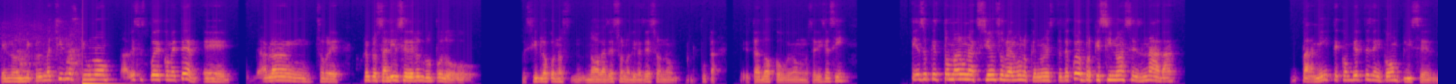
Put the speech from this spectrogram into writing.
en los micromachismos que uno a veces puede cometer. Eh, hablaban sobre, por ejemplo, salirse de los grupos o decir, loco, no, no hagas eso, no digas eso, no, puta, estás loco, weón, no se dice así. Pienso que es tomar una acción sobre algo en lo que no estés de acuerdo, porque si no haces nada, para mí te conviertes en cómplice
